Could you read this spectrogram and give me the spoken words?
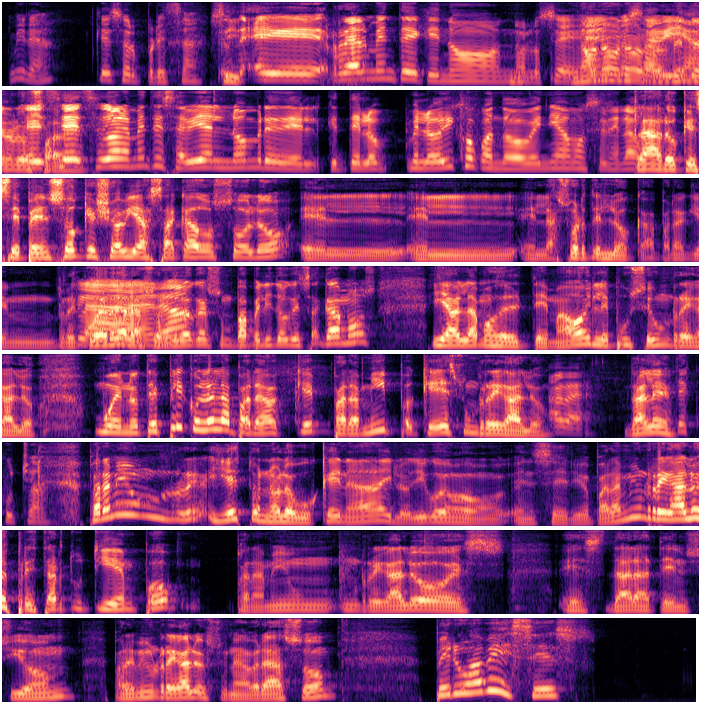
Mira, qué sorpresa. Sí. Eh, realmente que no, no lo sé. No, ¿eh? no, no, sabía. no lo Eh, sabe. sabía el nombre del. que te lo, me lo dijo cuando veníamos en el auto. Claro, que se pensó que yo había sacado solo el, el- el La suerte es loca. Para quien recuerda, La suerte loca es un papelito que sacamos y hablamos del tema. Hoy le puse un regalo. Bueno, te explico, Lala, para, qué, para mí que es un regalo. A ver, Dale. te escucho. Para mí un y esto no lo busqué nada y lo digo en serio. Para mí un regalo es prestar tu tiempo. Para mí un, regalo es, es dar atención. Para mí un regalo es un abrazo. Pero a veces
